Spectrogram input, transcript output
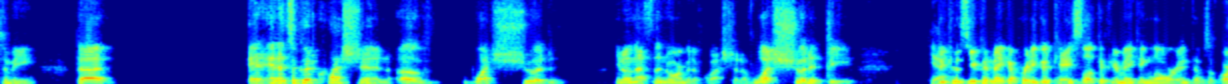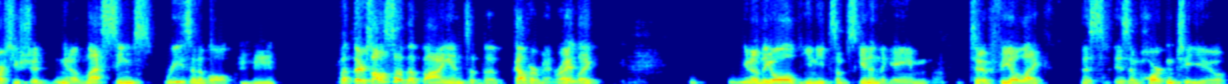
to me that, and, and it's a good question of what should you know, and that's the normative question of what should it be. Yeah. Because you could make a pretty good case. Look, if you're making lower incomes, of course you should, you know, less seems reasonable. Mhm. But there's also the buy-in to the government, right? Like, you know, the old you need some skin in the game to feel like this is important to you.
